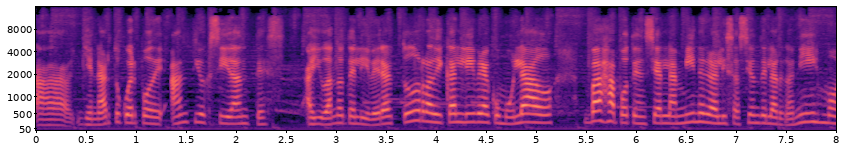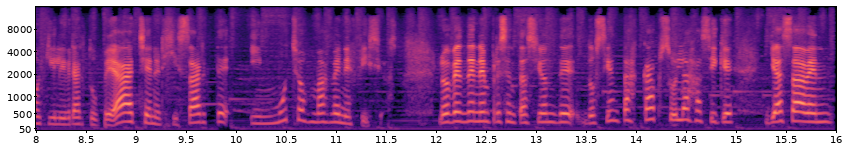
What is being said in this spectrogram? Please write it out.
a llenar tu cuerpo de antioxidantes, ayudándote a liberar todo radical libre acumulado, vas a potenciar la mineralización del organismo, equilibrar tu pH, energizarte y muchos más beneficios. Lo venden en presentación de 200 cápsulas, así que ya saben,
